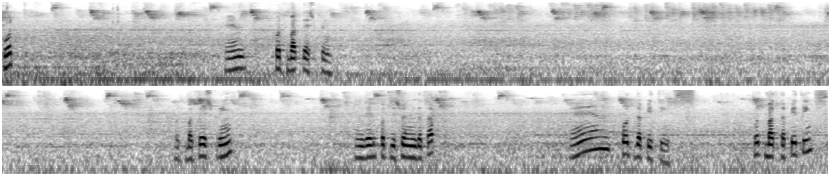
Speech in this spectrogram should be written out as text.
Put and put back the spring put back the spring. And then put this one in the top. And put the fittings. Put back the fittings.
